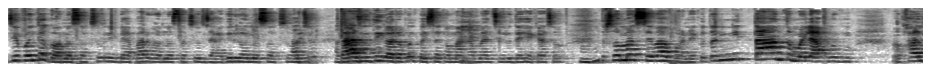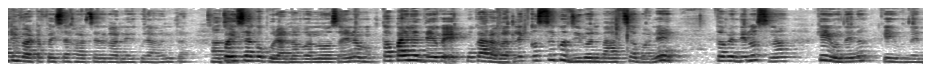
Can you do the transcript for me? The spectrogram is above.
जे पनि त गर्न सक्छौँ नि व्यापार गर्न सक्छौँ जागिर गर्न सक्छौँ होइन? राजनीति गरेर पनि पैसा कमाएका मान्छेहरू देखेका छौँ। समाज सेवा भनेको त नितान्त मैले आफ्नो खाल्टीबाट पैसा खर्चेर गर्ने कुरा हो नि त। पैसाको कुरा नगर्नुहोस् होइन? तपाईँले दिएको एक पोका रगतले कसैको जीवन बाँच्छ भने तपाईँ दिनुहोस् न। केही हुँदैन केही हुँदैन।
